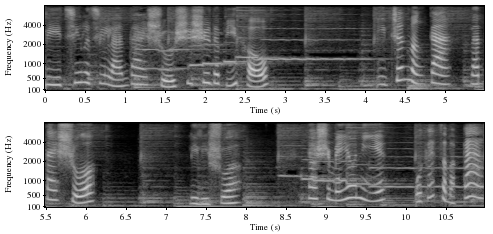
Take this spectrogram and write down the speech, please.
丽丽亲了亲蓝袋鼠湿湿的鼻头。你真能干，蓝袋鼠。丽丽说。要是没有你，我该怎么办？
